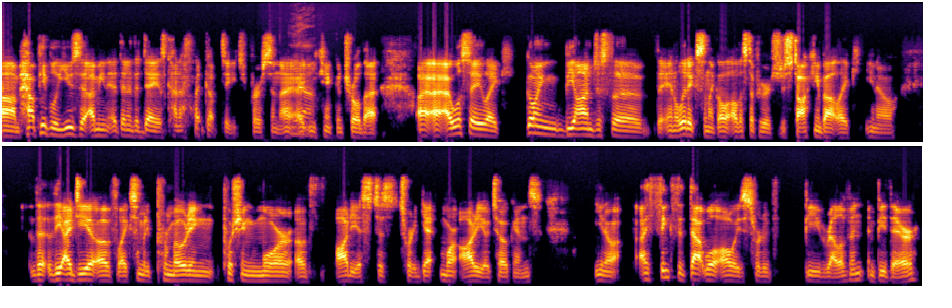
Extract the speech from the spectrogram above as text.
um, how people use it. I mean, at the end of the day, is kind of like up to each person. I, yeah. I, you can't control that. I, I will say like going beyond just the the analytics and like all, all the stuff we were just talking about. Like you know, the the idea of like somebody promoting pushing more of audience to sort of get more audio tokens you know i think that that will always sort of be relevant and be there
